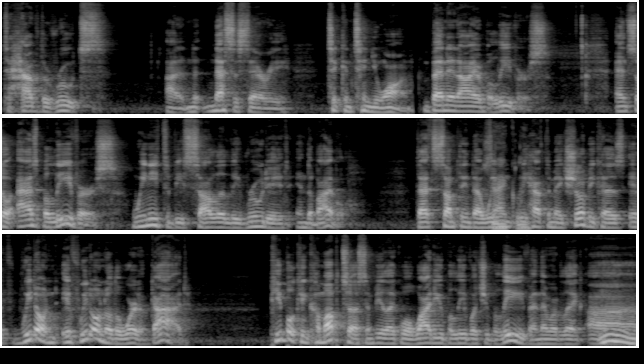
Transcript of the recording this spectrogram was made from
to have the roots uh, necessary to continue on. Ben and I are believers. And so, as believers, we need to be solidly rooted in the Bible. That's something that Exactly. we, we have to make sure because if we don't if we don't know the Word of God, people can come up to us and be like, "Well, why do you believe what you believe?" And then we're like, "Uh,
